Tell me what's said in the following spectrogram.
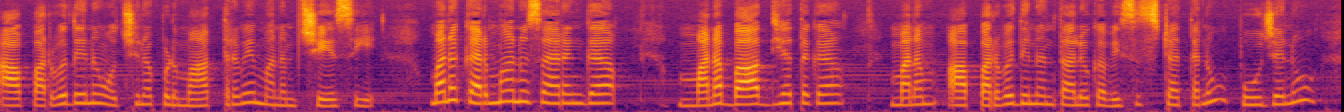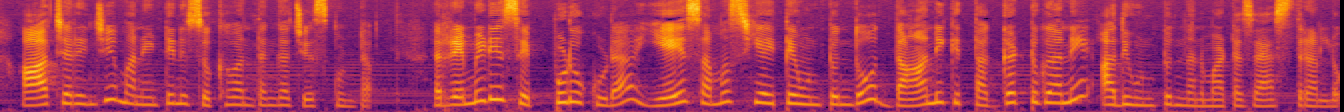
ఆ పర్వదినం వచ్చినప్పుడు మాత్రమే మనం చేసి మన కర్మానుసారంగా మన బాధ్యతగా మనం ఆ పర్వదినం తాలూకా విశిష్టతను పూజను ఆచరించి మన ఇంటిని సుఖవంతంగా చేసుకుంటాం. రెమెడీస్ ఎప్పుడూ కూడా ఏ సమస్య అయితే ఉంటుందో దానికి తగ్గట్టుగానే అది ఉంటుందన్నమాట శాస్త్రంలో.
